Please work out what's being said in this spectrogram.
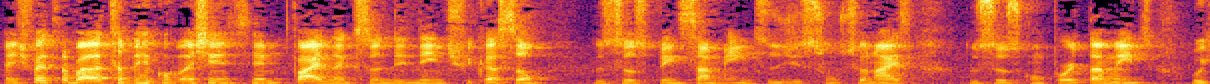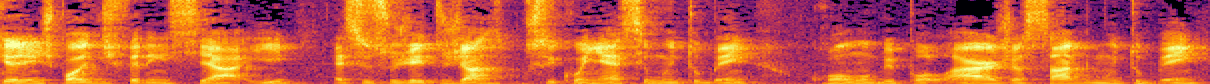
a gente vai trabalhar também como a gente sempre faz, na questão de identificação dos seus pensamentos disfuncionais, dos seus comportamentos. O que a gente pode diferenciar aí é se o sujeito já se conhece muito bem como bipolar, já sabe muito bem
